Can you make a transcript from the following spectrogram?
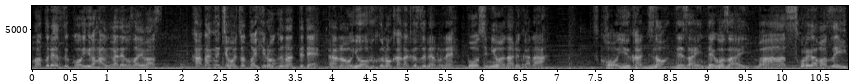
まあとりあえずこういうハンガーでございます肩口もちょっと広くなっててあの洋服の型崩れのね防止にはなるかなこういう感じのデザインでございます。これがまず1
